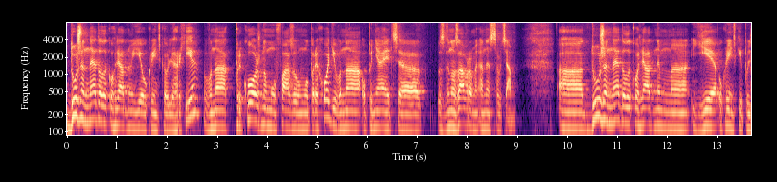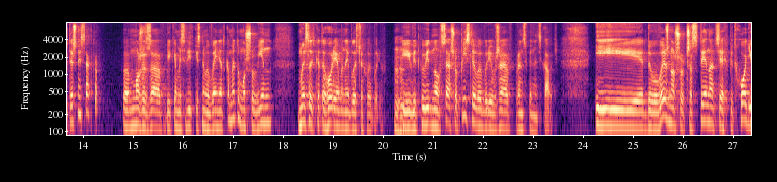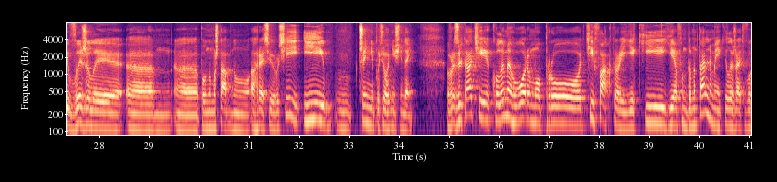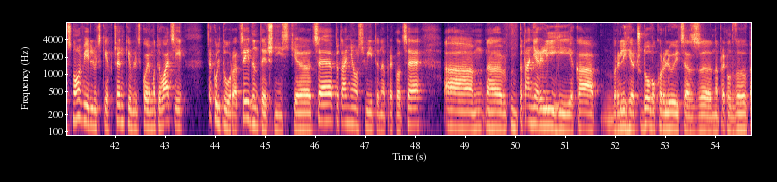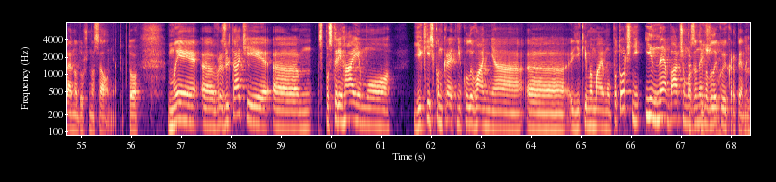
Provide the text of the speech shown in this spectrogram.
Дуже недалекоглядною є українська олігархія. Вона при кожному фазовому переході вона опиняється з динозаврами, а не з савцями. Дуже недалекоглядним е, є український політичний сектор. Е, Може, за якимись рідкісними винятками, тому що він мислить категоріями найближчих виборів. І відповідно все, що після виборів, вже в принципі не цікавить. І дивовижно, що частина цих підходів вижили е, е, повномасштабну агресію Росії і чинні по сьогоднішній день. В результаті, коли ми говоримо про ті фактори, які є фундаментальними, які лежать в основі людських вчинків, людської мотивації, це культура, це ідентичність, е, це питання освіти, наприклад, це е, е, питання релігії, яка релігія чудово корелюється з, наприклад, ВВП на душу населення. Тобто ми е, в результаті е, спостерігаємо якісь конкретні коливання, е, які ми маємо поточні, і не бачимо за ними великої картини.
